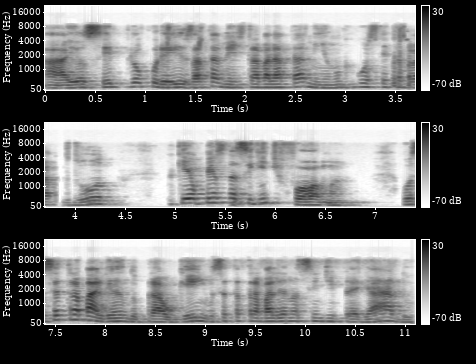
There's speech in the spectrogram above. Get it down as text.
Ah, eu sempre procurei exatamente trabalhar para mim. Eu nunca gostei de trabalhar para os outros, porque eu penso da seguinte forma: você trabalhando para alguém, você está trabalhando assim de empregado,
